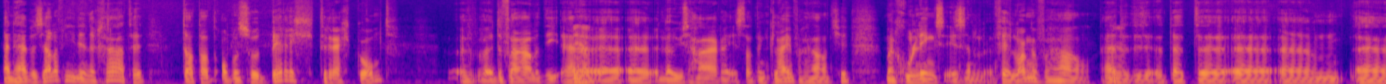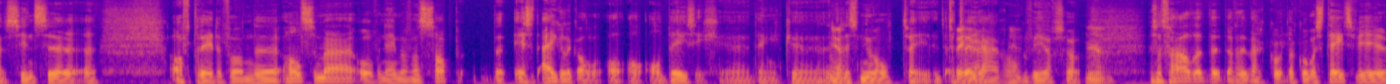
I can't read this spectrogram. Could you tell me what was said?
en hebben zelf niet in de gaten dat dat op een soort berg terechtkomt de verhalen die... Ja. Uh, uh, Haren is dat een klein verhaaltje. Maar GroenLinks is een veel langer verhaal. Hè? Ja. Dat, dat um, sinds aftreden van Halsema, overnemen van SAP... Dat is het eigenlijk al, al, al, al bezig, denk ik. Ja. Dat is nu al twee, twee, twee jaar, jaar ongeveer of zo. Dus het verhaal, dat, dat, daar, daar komen steeds weer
